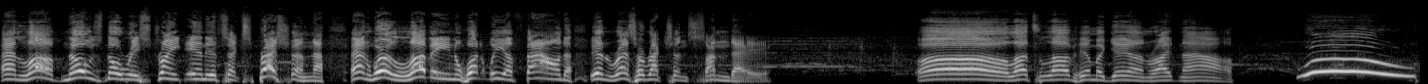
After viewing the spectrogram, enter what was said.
and love knows no restraint in its expression. Uh, and we're loving what we have found in Resurrection Sunday. Oh, let's love him again right now. Woo!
